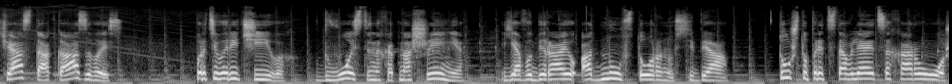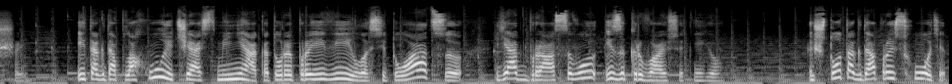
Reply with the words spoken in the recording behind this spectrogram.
Часто оказываясь в противоречивых, в двойственных отношениях, я выбираю одну сторону себя, ту, что представляется хорошей. И тогда плохую часть меня, которая проявила ситуацию – я отбрасываю и закрываюсь от нее. И что тогда происходит?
